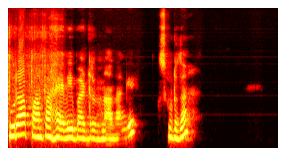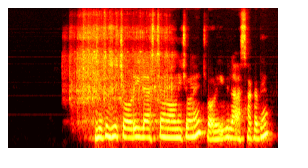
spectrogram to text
ਪੂਰਾ ਆਪਾਂ ਆਪਾਂ ਹੈਵੀ ਬਾਰਡਰ ਬਣਾ ਦਾਂਗੇ ਸੂਟ ਦਾ। ਜੇ ਤੁਸੀਂ ਚੌੜੀ ਲੈਸ ਚ ਲਾਉਣੀ ਚਾਹੁੰਦੇ ਹੋ, ਚੌੜੀ ਵੀ ਲਾ ਸਕਦੇ ਹੋ।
